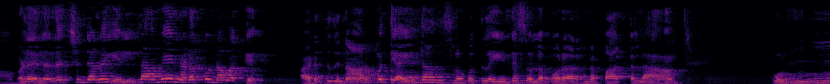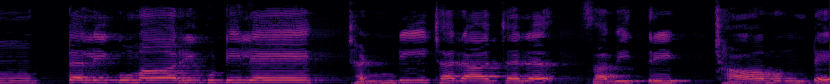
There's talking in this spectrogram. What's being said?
அவளை நினைச்சுட்டானா எல்லாமே நடக்கும் நமக்கு. அடுத்தது நாற்பத்தி ஐந்தாவது ஸ்லோகத்துல என்ன சொல்ல போறாருன்னு பார்க்கலாம். குண்டலி குமாரி குட்டிலே சண்டி சராச்சர சவித்ரி చాముండే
